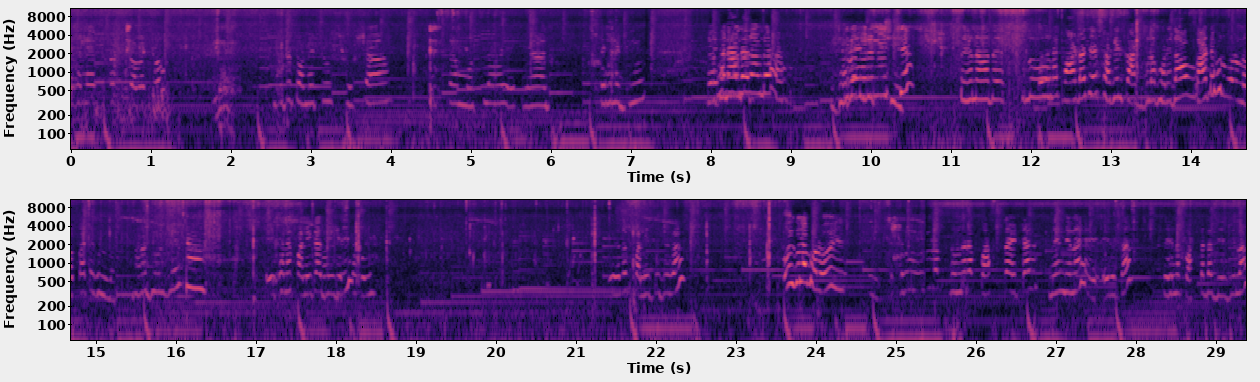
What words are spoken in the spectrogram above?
এখানে দুটো টমেটো। দুটো টমেটো শসা একটা মশলা পেঁয়াজ এখানে ডিম। এখানে আমরা আমরা ধরে ধরে নিচ্ছে। তো এখানে আমাদের ফুলো কাঠ আছে শাকের কাঠগুলো ভরে দাও। কাঠে ফুল করো না কাঠে ফুল না। জ্বলবে। এখানে পানিটা দিয়ে করি। এখানে পানিতে দিলাম ওইগুলো ভরো ওই বন্ধুরা পাস্তা এটা। মেন যে না এটা সেখানে পাস্তাটা দিয়ে দিলাম।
